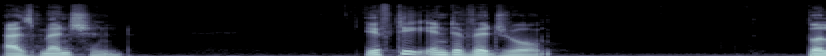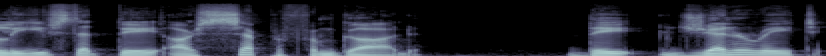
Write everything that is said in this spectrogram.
As mentioned, if the individual believes that they are separate from God, they generate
